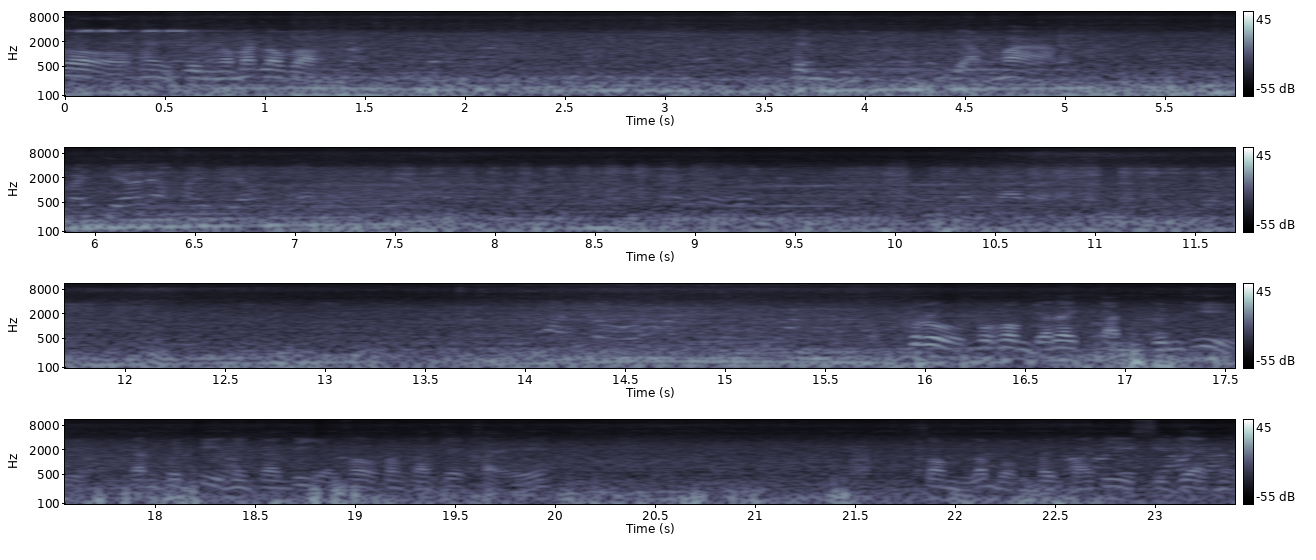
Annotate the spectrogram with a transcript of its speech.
ก็ให้พึงระมัดระวัง เป็นอย่างมากไฟเขียวเนี่ยไฟเขียว ครู ก็คงจะได้กันพื้นที่กันพื้นที่ในการที่จะเข้าทำการแก้ไข ซ่อมระบบไฟฟ้าที่สี่แยกใหม่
